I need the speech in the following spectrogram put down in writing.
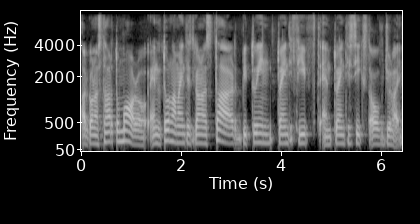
are gonna start tomorrow and the tournament is gonna start between 25th and 26th of July.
